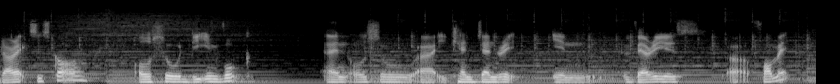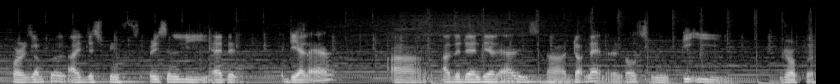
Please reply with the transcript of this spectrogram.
direct syscall, also deinvoke, and also uh, it can generate in various uh, format. For example, I just recently added DLL. Uh, other than DLL is uh, .NET and also PE dropper.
